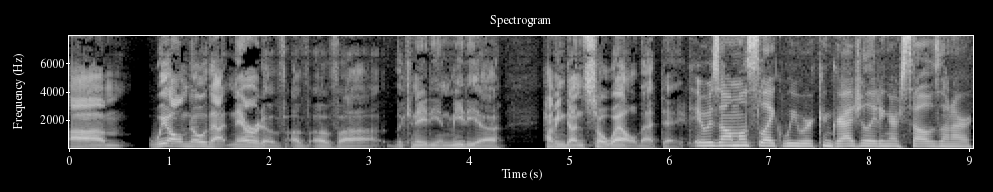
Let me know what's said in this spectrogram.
Um, we all know that narrative of, of uh, the Canadian media having done so well that day. It was almost like we were congratulating ourselves on our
